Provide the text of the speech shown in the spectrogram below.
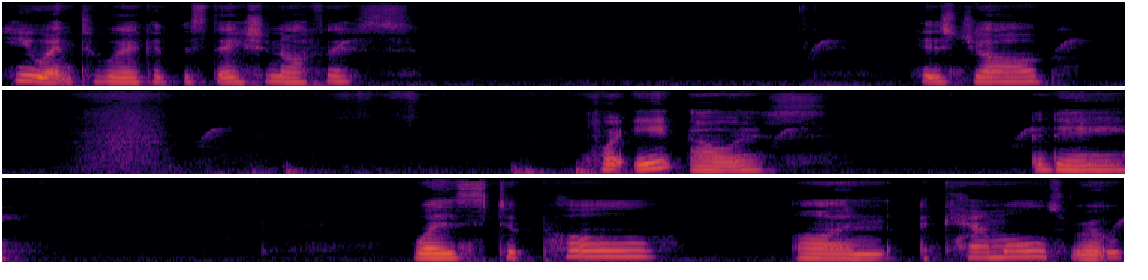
he went to work at the station office. His job for eight hours a day was to pull on a camel's rope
